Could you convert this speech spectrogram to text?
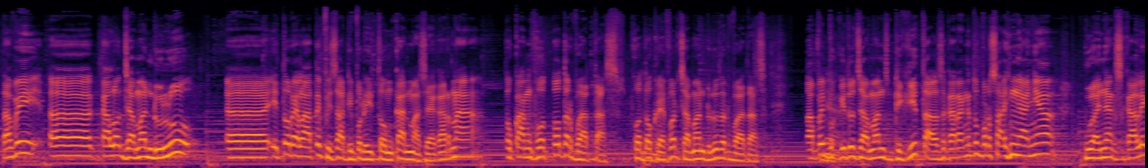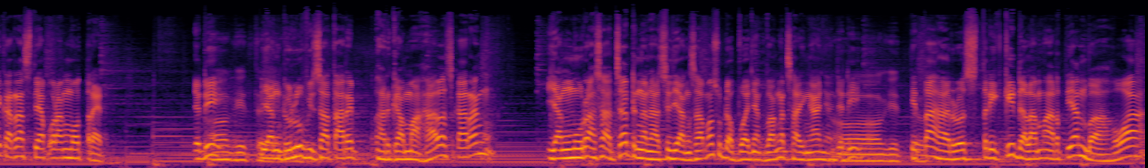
Tapi eh, kalau zaman dulu eh, itu relatif bisa diperhitungkan mas ya karena tukang foto terbatas, fotografer zaman dulu terbatas. Tapi Ya. begitu zaman digital sekarang itu persaingannya banyak sekali karena setiap orang motret. Jadi Oh, gitu yang ya. dulu bisa tarif harga mahal sekarang yang murah saja dengan hasil yang sama sudah banyak banget saingannya. Jadi Oh, gitu. kita harus tricky dalam artian bahwa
